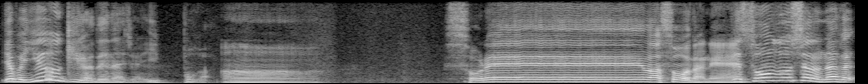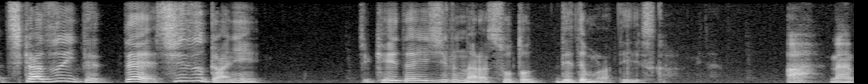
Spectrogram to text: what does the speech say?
やっぱ勇気が出ないじゃん一歩が。うん。それはそうだね。で想像したらなんか近づいてって静かに「じゃ携帯いじるなら外出てもらっていいですか?あな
